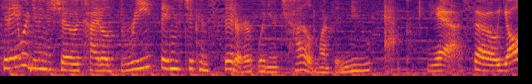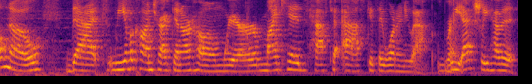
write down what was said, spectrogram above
Today we're doing a show titled Three Things to Consider When Your Child Wants a New App. Yeah, so y'all know that we have a contract in our home where my kids have to ask if they want a new app. Right. We actually have it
